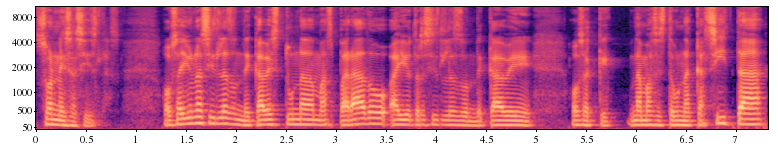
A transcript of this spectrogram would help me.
son esas islas. O sea, hay unas islas donde cabes tú nada más parado, hay otras islas donde cabe, o sea, que nada más está una casita.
